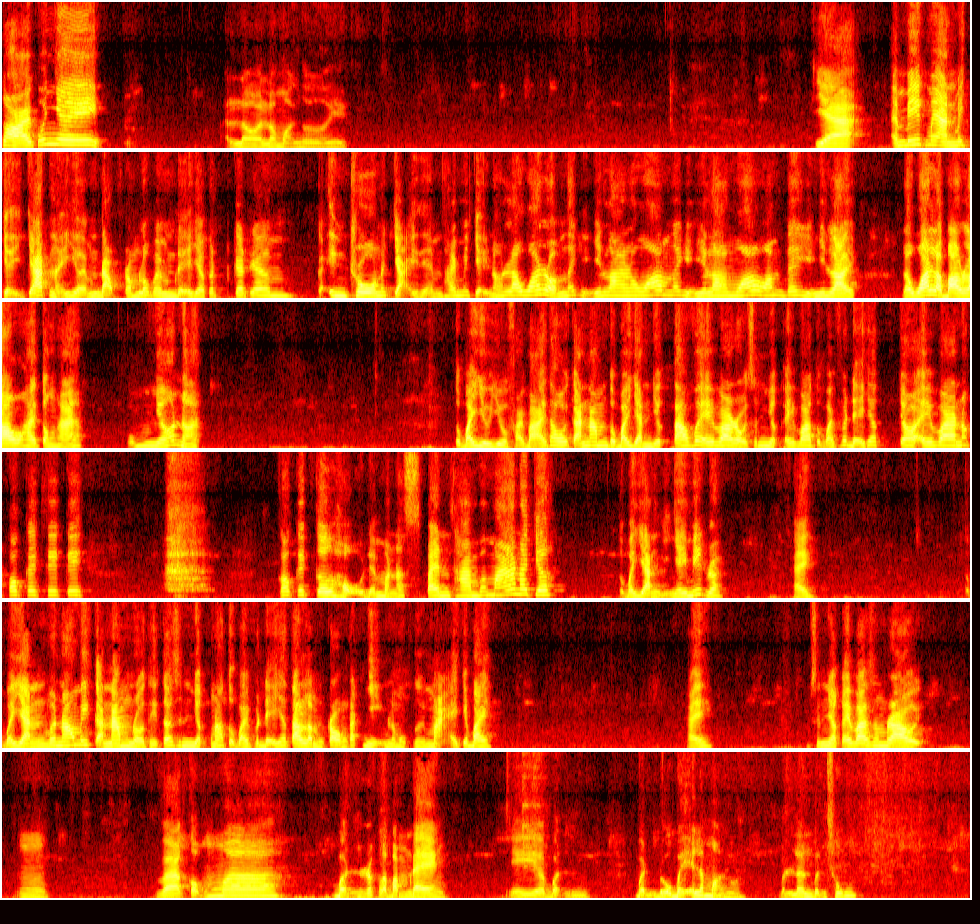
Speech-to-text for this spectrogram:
thoại của nhi. Alo alo mọi người. Dạ em biết mấy anh mấy chị chat nãy giờ em đọc trong lúc em để cho cái cái cái, cái intro nó chạy thì em thấy mấy chị nói lâu quá rồi em thấy chuyện như like lâu quá em thấy chuyện như like quá em thấy chuyện như like lâu quá là bao lâu hai tuần hả? Cũng không nhớ nữa tụi bay vừa vừa phải bãi thôi cả năm tụi bay giành giật tao với Eva rồi sinh nhật Eva tụi bay phải để cho cho Eva nó có cái cái cái có cái cơ hội để mà nó spend time với má nó chứ tụi bay dành gì nhây miết rồi hey. tụi bay dành với nó miết cả năm rồi thì tới sinh nhật nó tụi bay phải để cho tao làm tròn trách nhiệm là một người mẹ chứ bay hey. sinh nhật Eva xong rồi ừ. và cũng uh, bệnh rất là bầm đen như à, bệnh bệnh đổ bể lắm mọi người. Bệnh lên bệnh xuống.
